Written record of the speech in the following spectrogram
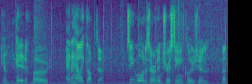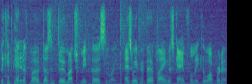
competitive mode, and a helicopter. Team orders are an interesting inclusion, but the competitive mode doesn't do much for me personally, as we prefer playing this game fully cooperative.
